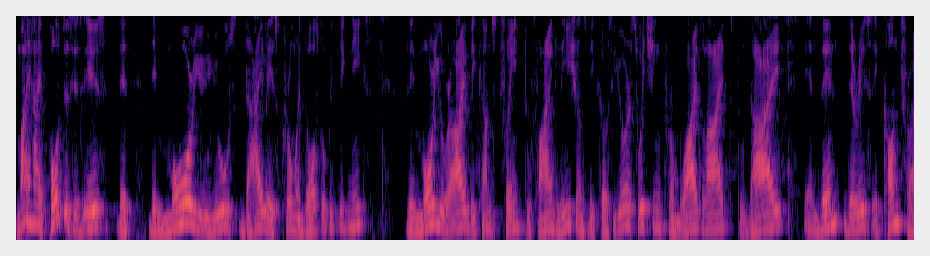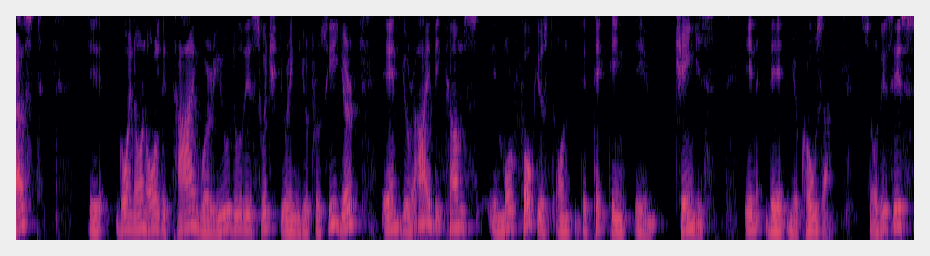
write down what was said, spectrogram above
my hypothesis is that the more you use dyeless chromoendoscopy techniques, the more your eye becomes trained to find lesions because you are switching from white light to dye, and then there is a contrast uh, going on all the time where you do this switch during your procedure, and your eye becomes uh, more focused on detecting uh, changes in the mucosa. So this is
